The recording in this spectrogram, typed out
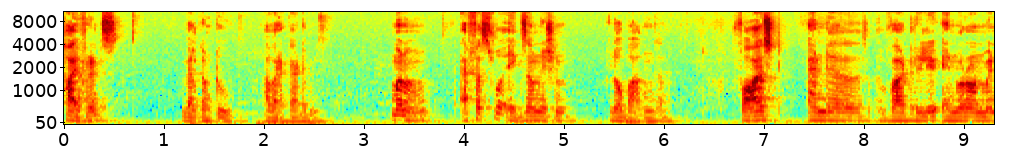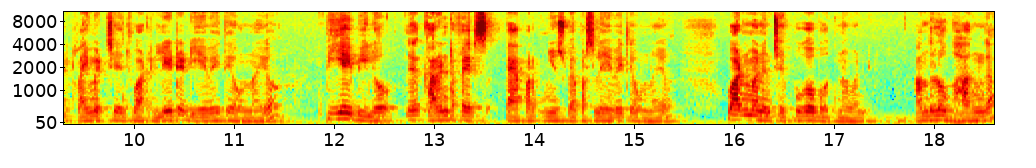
Hi friends welcome to our academy మనం ఎఫ్ఎస్ఓ ఎగ్జామినేషన్లో భాగంగా ఫారెస్ట్ అండ్ uh, వాటి రిలే ఎన్విరాన్మెంట్ క్లైమేట్ చేంజ్ వాటి రిలేటెడ్ ఏవైతే ఉన్నాయో పిఐబిలో లేదా కరెంట్ అఫైర్స్ పేపర్ న్యూస్ పేపర్స్లో ఏవైతే ఉన్నాయో వాటిని మనం చెప్పుకోబోతున్నామండి. అందులో భాగంగా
